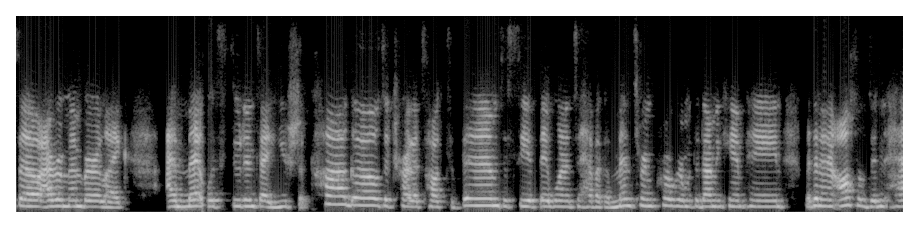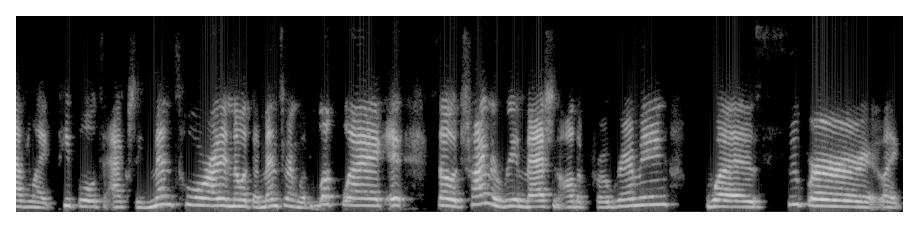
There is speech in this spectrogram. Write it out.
so I remember like I met with students at U Chicago to try to talk to them to see if they wanted to have like a mentoring program with the Diamond Campaign. But then I also didn't have like people to actually mentor. I didn't know what the mentoring would look like. It, so trying to reimagine all the programming was super like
